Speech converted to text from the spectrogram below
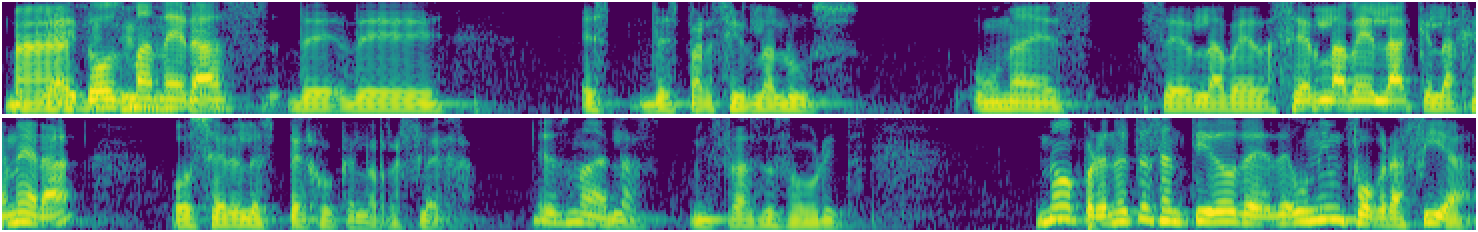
De que Ah, hay sí, dos sí, sí, maneras De, de, de esparcir la luz. Una es ser la, ser la vela que la genera o ser el espejo que la refleja. Es una de las mis frases favoritas. No, pero en este sentido de, de una infografía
